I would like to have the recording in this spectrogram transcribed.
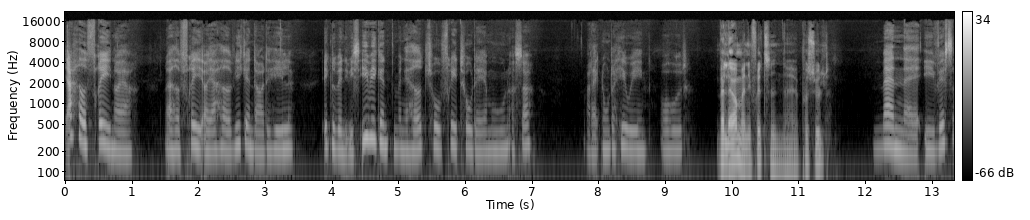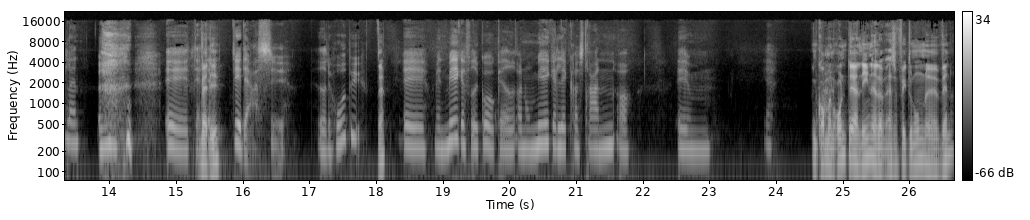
jeg havde fri, når jeg, når jeg havde fri, og jeg havde weekender og det hele. Ikke nødvendigvis i weekenden, men jeg havde to fri to dage om ugen, og så var der ikke nogen, der hæv en overhovedet. Hvad laver man i fritiden øh, på Sylt? Man er i Vesterland. øh, der, Hvad er det? Det er deres, øh, hedder det, hovedby. Ja. Øh, med en mega fed gågade, og nogle mega lækre strande, og øhm, Går man rundt der alene, eller altså, fik du nogle øh, venner?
